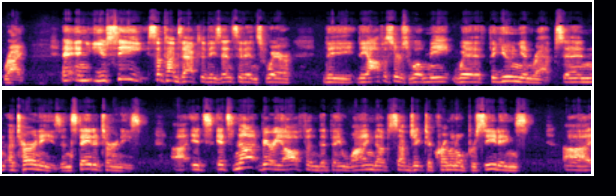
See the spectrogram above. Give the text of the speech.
Right. And, and you see sometimes after these incidents where the the officers will meet with the union reps and attorneys and state attorneys. Uh, it's it's not very often that they wind up subject to criminal proceedings, uh,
